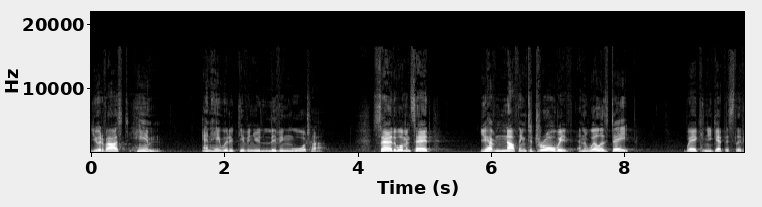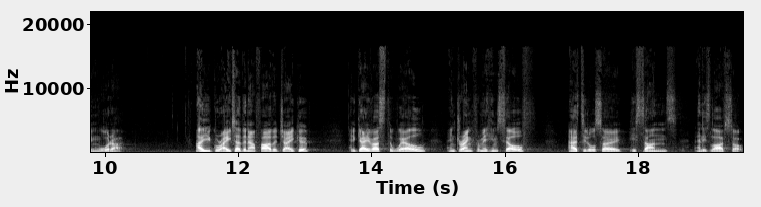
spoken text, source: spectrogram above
you would have asked him, and he would have given you living water. So the woman said, You have nothing to draw with, and the well is deep. Where can you get this living water? Are you greater than our father Jacob, who gave us the well and drank from it himself, as did also his sons and his livestock?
